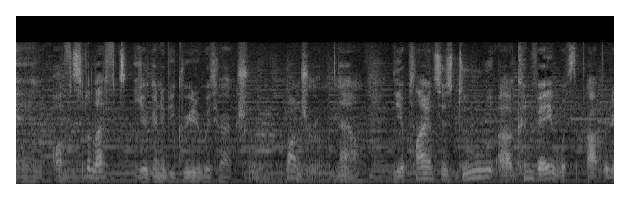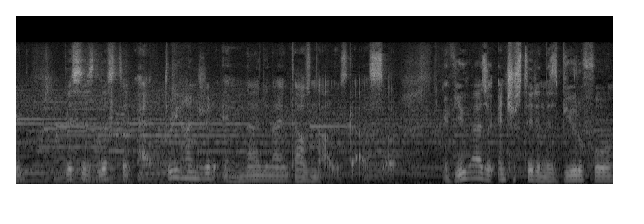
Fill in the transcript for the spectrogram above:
And off to the left, you're going to be greeted with your actual laundry room. Now, the appliances do uh, convey with the property. This is listed at $399,000, guys. So, if you guys are interested in this beautiful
